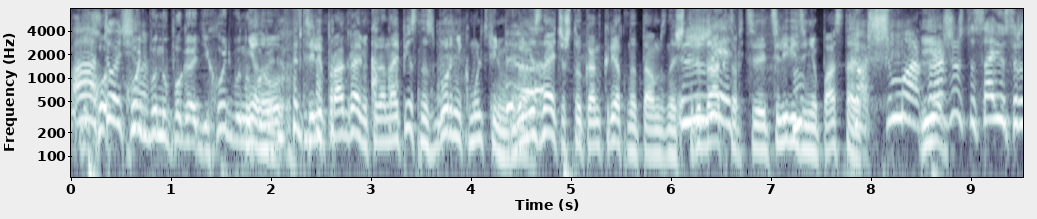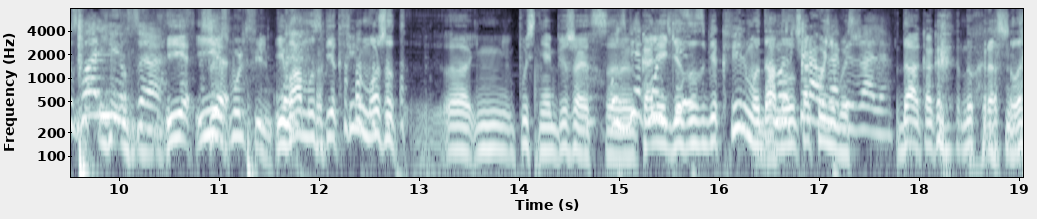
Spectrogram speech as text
а, хоть, точно. хоть бы ну погоди, хоть бы ну не, ну, погоди. Ну, в телепрограмме, когда написано сборник мультфильмов, вы не знаете, что конкретно там, значит, редактор телевидения поставит. Кошмар, и... хорошо, что Союз развалился. И, и, Союз мультфильм. И вам Узбекфильм может э, пусть не обижаются Узбек коллеги мультфильм? из Узбекфильма, да, ну какой-нибудь, да, как, ну хорошо,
